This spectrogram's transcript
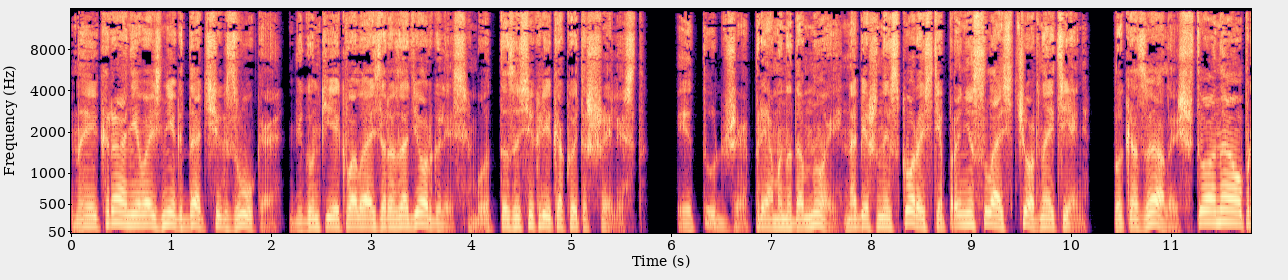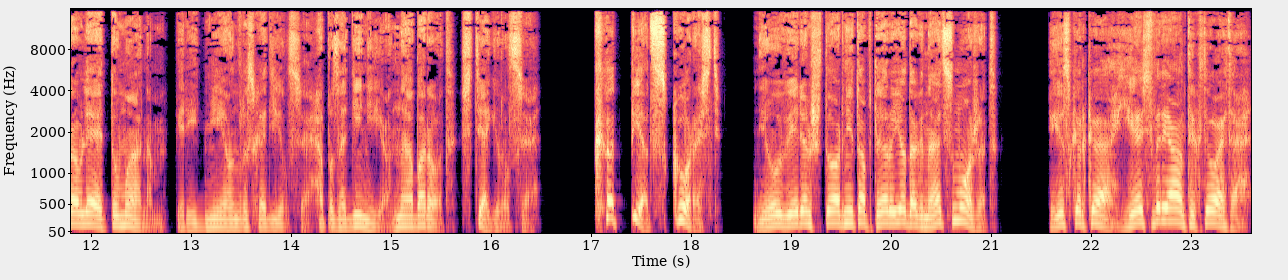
На экране возник датчик звука. Бегунки эквалайзера задергались, будто засекли какой-то шелест. И тут же, прямо надо мной, на бешеной скорости пронеслась черная тень. Показалось, что она управляет туманом. Перед ней он расходился, а позади нее, наоборот, стягивался. Капец скорость! Не уверен, что орнитоптер ее догнать сможет. «Искорка, есть варианты, кто это?»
